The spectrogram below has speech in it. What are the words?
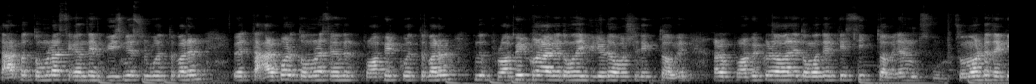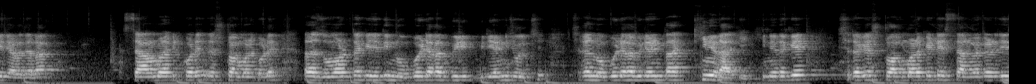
তারপর তোমরা সেখান থেকে বিজনেস শুরু করতে পারেন, এবার তারপর তোমরা সেখান থেকে প্রফিট করতে পারেন কিন্তু প্রফিট করার আগে তোমাদের ভিডিওটা অবশ্যই দেখতে হবে। কারণ প্রফিট করা হলে তোমাদেরকে শিখতে হবে। যেমন জোম্যাটো থেকে যারা যারা শেয়ার মার্কেট করে স্টক মার্কেট করে, তারা জোম্যাটো থেকে যদি নব্বই টাকা বিরি- বিরিয়ানি চলছে, সেখানে নব্বই টাকা বিরিয়ানি তারা কিনে রাখে। কিনে রেখে সেটাকে স্টক মার্কেটে শেয়ার মার্কেটে যদি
